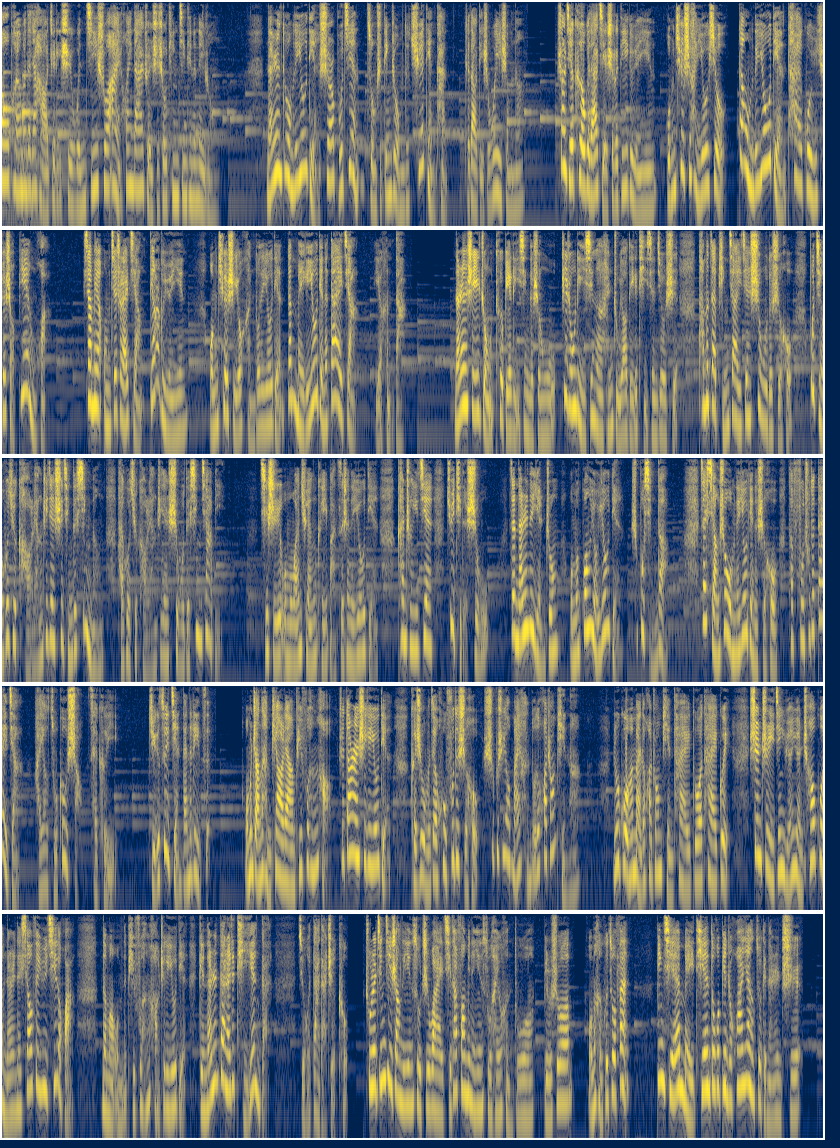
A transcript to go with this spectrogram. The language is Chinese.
喽朋友们，大家好，这里是文姬说爱，欢迎大家准时收听今天的内容。男人对我们的优点视而不见，总是盯着我们的缺点看，这到底是为什么呢？上节课我给大家解释了第一个原因，我们确实很优秀，但我们的优点太过于缺少变化。下面我们接着来讲第二个原因，我们确实有很多的优点，但每个优点的代价也很大。男人是一种特别理性的生物，这种理性啊，很主要的一个体现就是，他们在评价一件事物的时候，不仅会去考量这件事情的性能，还会去考量这件事物的性价比。其实，我们完全可以把自身的优点看成一件具体的事物，在男人的眼中，我们光有优点是不行的，在享受我们的优点的时候，他付出的代价还要足够少才可以。举个最简单的例子。我们长得很漂亮，皮肤很好，这当然是一个优点。可是我们在护肤的时候，是不是要买很多的化妆品呢？如果我们买的化妆品太多太贵，甚至已经远远超过男人的消费预期的话，那么我们的皮肤很好这个优点给男人带来的体验感就会大打折扣。除了经济上的因素之外，其他方面的因素还有很多。比如说，我们很会做饭，并且每天都会变着花样做给男人吃。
